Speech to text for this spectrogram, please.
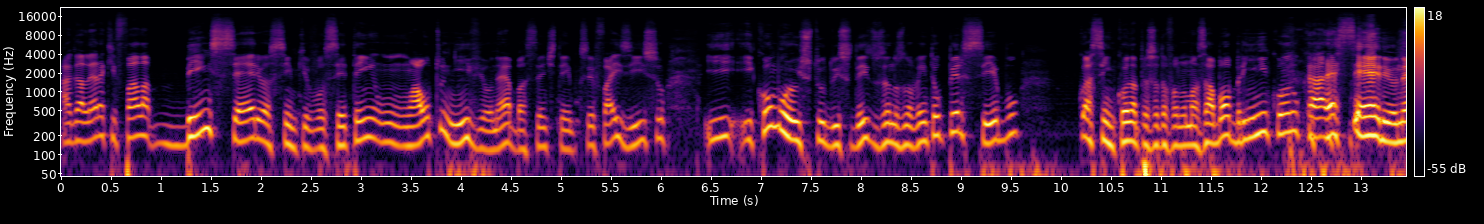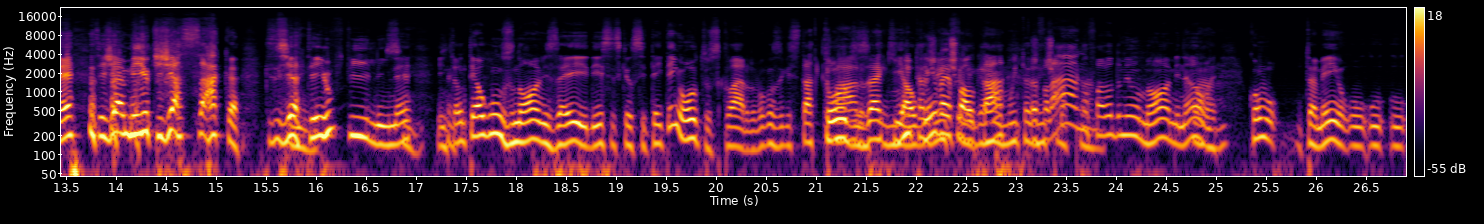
a galera que fala bem sério, assim, porque você tem um alto nível, né? Há bastante tempo que você faz isso. E, e como eu estudo isso desde os anos 90, eu percebo assim, quando a pessoa tá falando umas abobrinhas e quando o cara é sério, né? Você já meio que já saca, que você já Sim. tem o feeling, né? Sim, Então tem alguns nomes aí desses que eu citei, tem outros, claro, não vou conseguir citar Claro, todos aqui. Alguém vai faltar, legal, muita vai gente falar, ah, bacana." não falou do meu nome, não. Claro. é Como também o, o,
